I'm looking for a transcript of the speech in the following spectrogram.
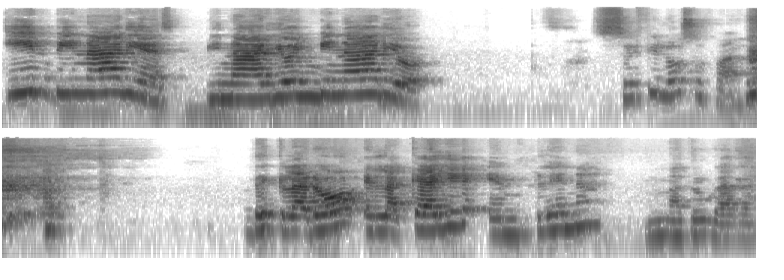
inbinarias, binario, inbinario? Soy filósofa. Declaró en la calle en plena madrugada.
